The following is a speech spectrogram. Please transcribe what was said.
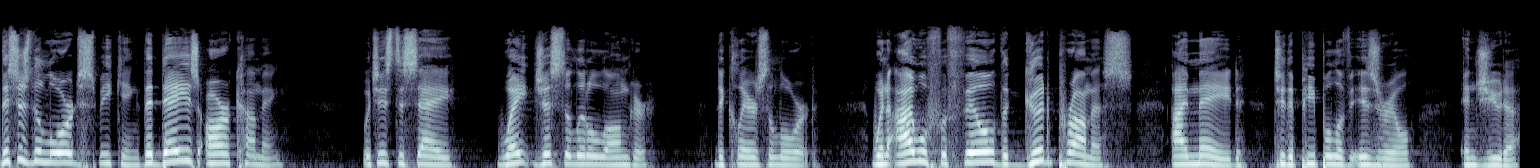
This is the Lord speaking. The days are coming, which is to say, wait just a little longer, declares the Lord, when I will fulfill the good promise I made to the people of Israel and Judah.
